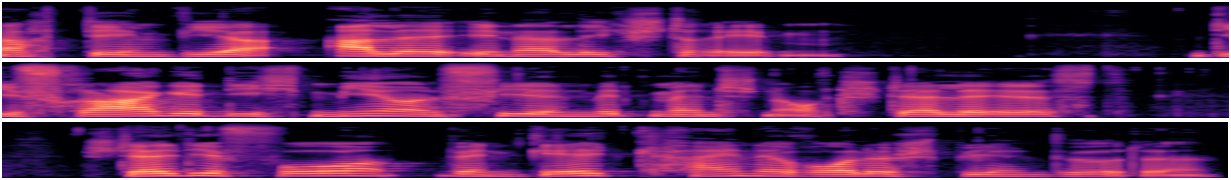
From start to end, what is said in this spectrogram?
nach dem wir alle innerlich streben. Die Frage, die ich mir und vielen Mitmenschen oft stelle, ist, stell dir vor, wenn Geld keine Rolle spielen würde,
